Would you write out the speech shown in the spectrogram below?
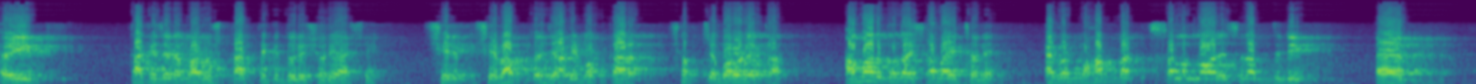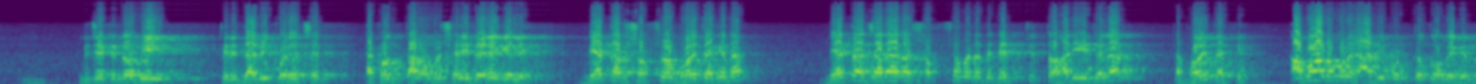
এই তাকে যেন মানুষ তার থেকে দূরে সরে আসে। সে ভাবতো যে আমি মক্কার সবচেয়ে বড় নেতা। আমার কথায় সবাই চলে। এখন মোহাম্মদ সাল্লাম যদি নিজেকে নবী তিনি দাবি করেছেন, এখন তার অনুসারী বেড়ে গেলে নেতার সবসময় ভয় থাকে না? নেতা যারা, এরা সবসময় তাদের নেতৃত্ব হারিয়ে ফেলার তা ভয় থাকে। আমার মনে আধিপত্য কমে গেল।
